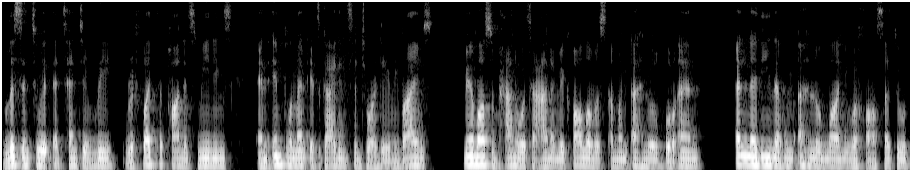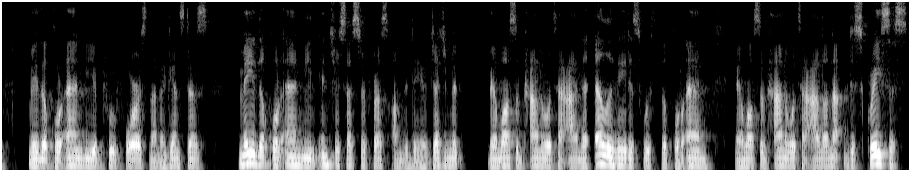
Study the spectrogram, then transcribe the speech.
listen to it attentively, reflect upon its meanings, and implement its guidance into our daily lives. May Allah subhanahu wa ta'ala make all of us among Ahlul Quran, الَّذِينَ هُمْ أَهْلُ اللَّهِ وَخَاصَتُهُ May the Quran be a proof for us, not against us. May the Quran be an intercessor for us on the day of judgment. May Allah subhanahu wa ta'ala elevate us with the Quran. May Allah subhanahu wa ta'ala not disgrace us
